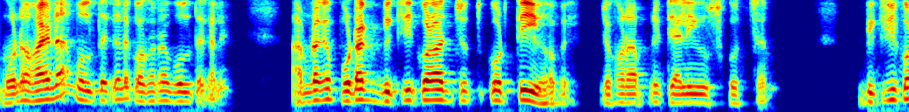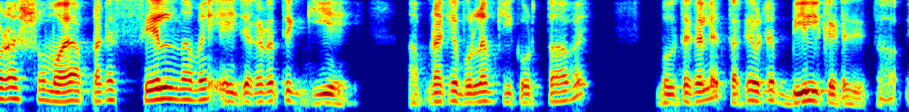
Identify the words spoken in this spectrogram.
মনে হয় না বলতে গেলে কথাটা বলতে গেলে। আপনাকে প্রোডাক্ট বিক্রি করার করতেই হবে যখন আপনি ট্যালি ইউজ করছেন। বিক্রি করার সময় আপনাকে সেল নামে এই জায়গাটাতে গিয়ে আপনাকে বললাম কি করতে হবে? বলতে গেলে তাকে ওটা বিল কেটে দিতে হবে।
